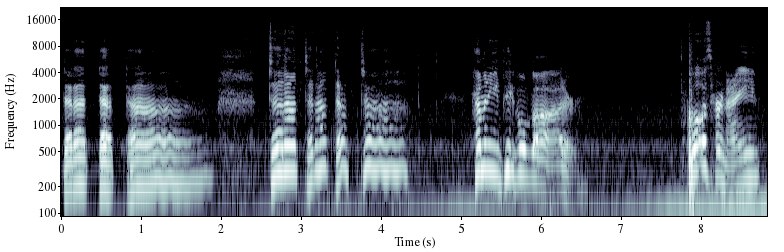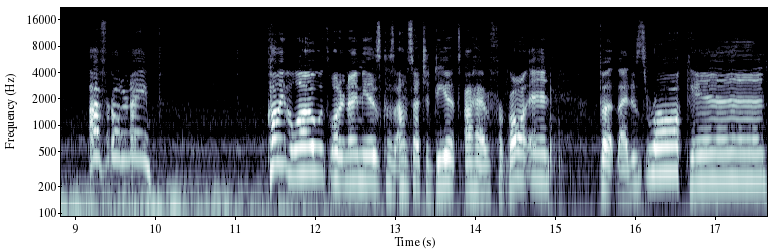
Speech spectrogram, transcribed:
da da da da. Da da da da da da. How many people got her? What was her name? I forgot her name. Comment below with what her name is because I'm such a ditz. I have forgotten. But that is rocking.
